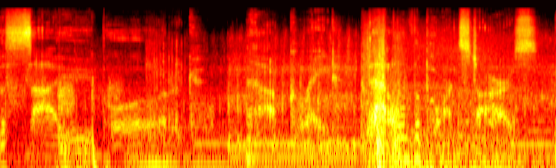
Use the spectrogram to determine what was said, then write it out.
A cyborg. Oh, great. Battle of the porn stars.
